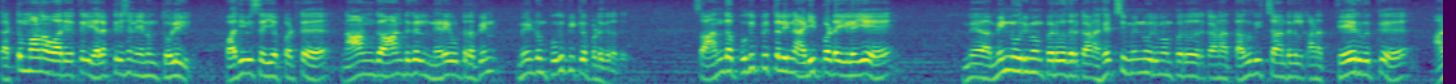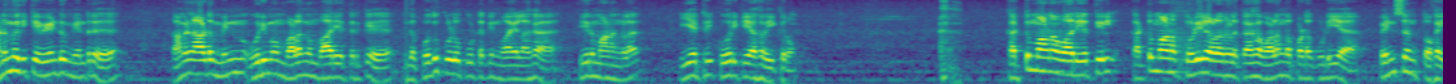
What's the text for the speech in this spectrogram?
கட்டுமான வாரியத்தில் எலக்ட்ரிஷியன் எனும் தொழில் பதிவு செய்யப்பட்டு நான்கு ஆண்டுகள் நிறைவுற்ற பின் மீண்டும் புதுப்பிக்கப்படுகிறது. ஸோ அந்த புதுப்பித்தலின் அடிப்படையிலேயே மி- மின் உரிமம் பெறுவதற்கான ஹெச் மின் உரிமம் பெறுவதற்கான தகுதிச் சான்றிதழ்கான தேர்வுக்கு அனுமதிக்க வேண்டும் என்று தமிழ்நாடு மின் உரிமம் வழங்கும் வாரியத்திற்கு இந்த பொதுக்குழு கூட்டத்தின் வாயிலாக தீர்மானங்களை இயற்றி கோரிக்கையாக வைக்கிறோம். கட்டுமான வாரியத்தில் கட்டுமான தொழிலாளர்களுக்காக வழங்கப்படக்கூடிய பென்ஷன் தொகை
